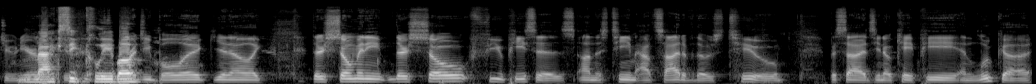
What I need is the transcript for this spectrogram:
Jr. Maxi like, Kleber Reggie Bullock you know like there's so many there's so few pieces on this team outside of those two besides you know KP and Luka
